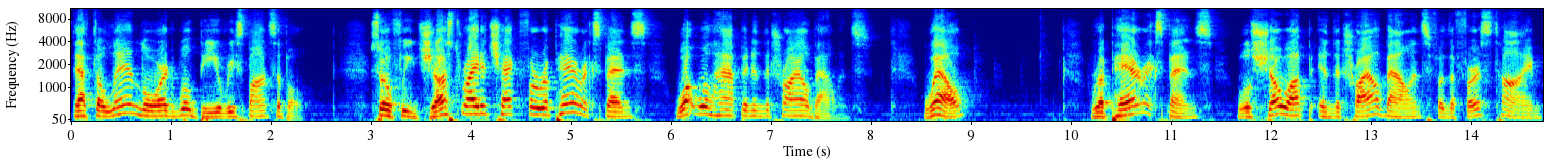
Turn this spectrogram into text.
that the landlord will be responsible. So if we just write a check for repair expense, what will happen in the trial balance? Well, repair expense will show up in the trial balance for the first time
